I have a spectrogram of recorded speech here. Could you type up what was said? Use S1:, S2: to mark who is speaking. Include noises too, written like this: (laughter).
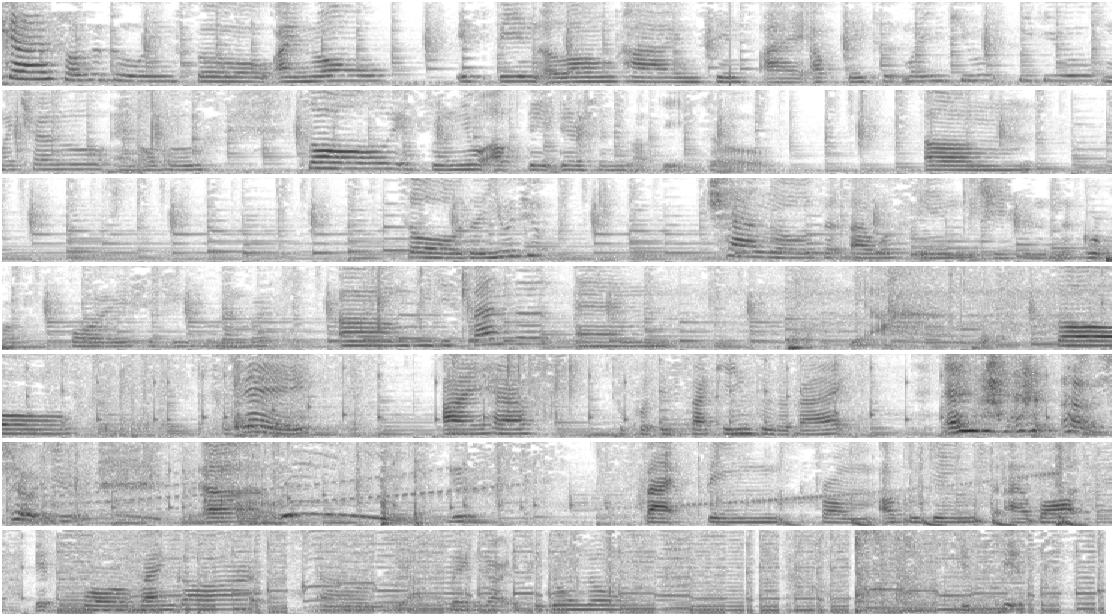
S1: Hey guys, how's it doing? So I know it's been a long time since I updated my YouTube video, my channel and all those. So it's a new update, there's a new update. So um so the YouTube channel that I was in, which is in a group of boys if you remember, um, we disbanded and. So today I have to put this back into the bag (laughs) and (laughs) I'll show you uh, this bag thing from Ugly Games that I bought. It's for Vanguard. Um, yeah, Vanguard. If you don't know, it's this.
